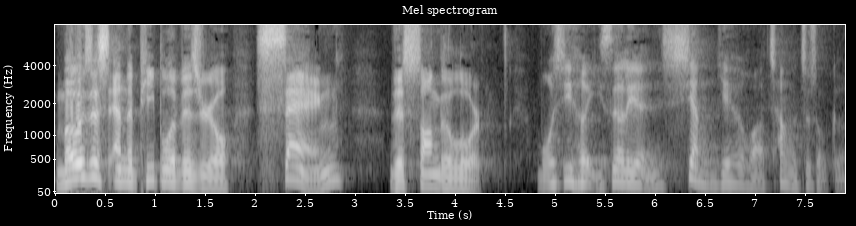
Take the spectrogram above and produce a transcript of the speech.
Moses and the people of Israel sang this song to the Lord. 摩西和以色列人向耶和华唱了这首歌。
